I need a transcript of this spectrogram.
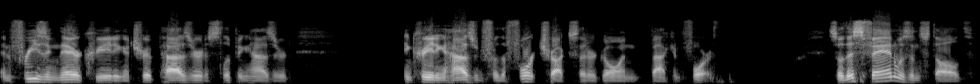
and freezing there, creating a trip hazard, a slipping hazard, and creating a hazard for the fork trucks that are going back and forth. So this fan was installed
